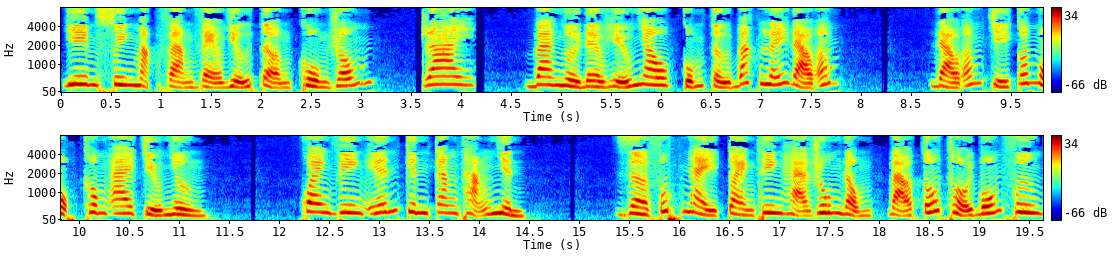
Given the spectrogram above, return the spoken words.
Diêm xuyên mặt vạn vẹo dữ tợn cuồng rống. Rai. Ba người đều hiểu nhau cũng tự bắt lấy đạo ấm. Đạo ấm chỉ có một không ai chịu nhường. Quan viên Yến Kinh căng thẳng nhìn. Giờ phút này toàn thiên hạ rung động, bão tố thổi bốn phương.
